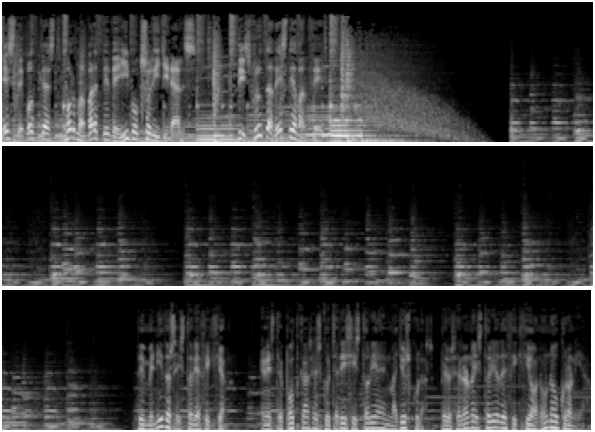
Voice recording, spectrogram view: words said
Este podcast forma parte de Evox Originals. Disfruta de este avance. Bienvenidos a Historia Ficción. En este podcast escucharéis historia en mayúsculas, pero será una historia de ficción, una ucronia.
